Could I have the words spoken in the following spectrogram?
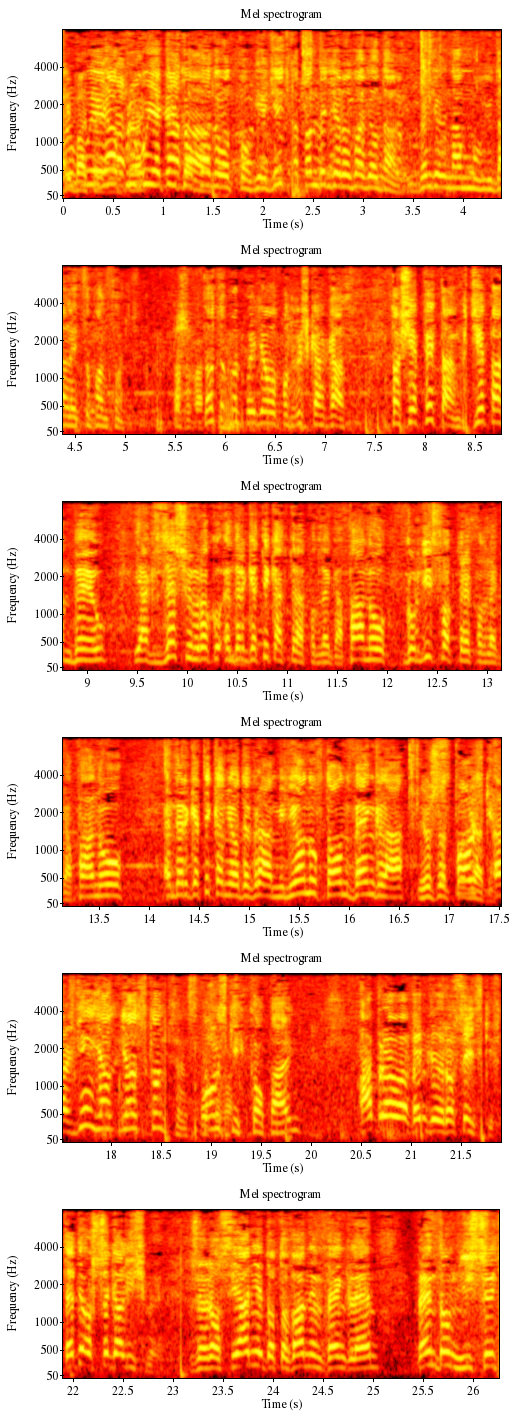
chyba próbuję, tego. Ja próbuję tylko panu odpowiedzieć, a pan będzie rozmawiał dalej. Będzie nam mówił dalej, co pan sądzi. To, co pan powiedział o podwyżkach gazu, to się pytam, gdzie pan był, jak w zeszłym roku energetyka, która podlega panu, górnictwo, które podlega panu, energetyka nie odebrała milionów ton węgla Już z odpowiadam. Polski, ale nie, ja, ja skończę, z polskich kopalń, a brała węgiel rosyjski. Wtedy ostrzegaliśmy, że Rosjanie dotowanym węglem będą niszczyć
